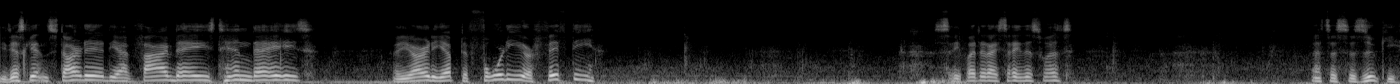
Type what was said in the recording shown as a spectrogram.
You just getting started? You have five days, 10 days? Are you already up to 40 or 50? Let's see, what did I say this was? That's a Suzuki.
